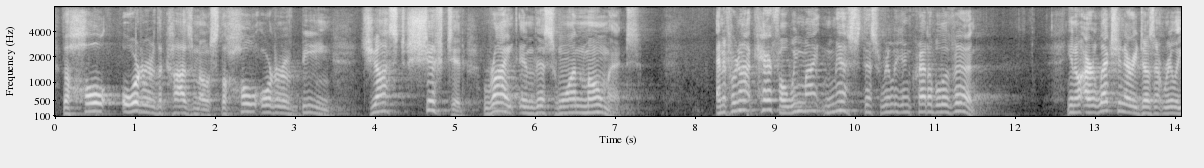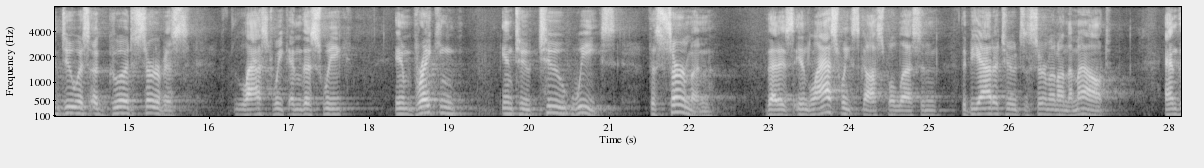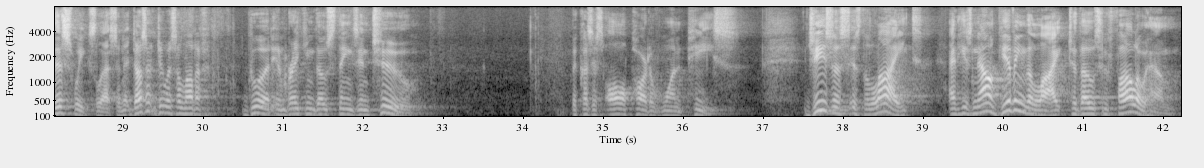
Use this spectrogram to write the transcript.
The whole order of the cosmos, the whole order of being, just shifted right in this one moment. And if we're not careful, we might miss this really incredible event. You know, our lectionary doesn't really do us a good service last week and this week in breaking into two weeks the sermon that is in last week's gospel lesson, the Beatitudes, the Sermon on the Mount, and this week's lesson. It doesn't do us a lot of good in breaking those things in two because it's all part of one piece. Jesus is the light, and he's now giving the light to those who follow him.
